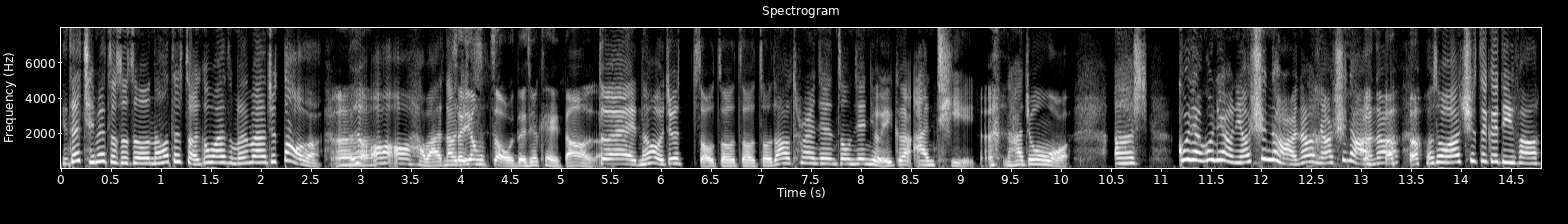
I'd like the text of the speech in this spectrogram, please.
你在前面走走走，然后再转个弯，怎么怎么样就到了。嗯我说哦哦，好吧，然后就用走的就可以到了。对，然后我就走走走走到突然间中间有一个 然后他就问我啊、姑娘姑娘你要去哪儿呢？你要去哪儿呢？我说我要去这个地方。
